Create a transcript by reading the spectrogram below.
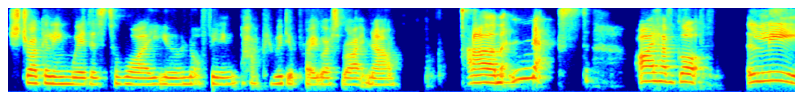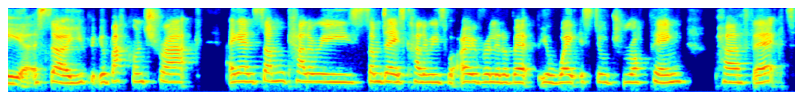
struggling with as to why you're not feeling happy with your progress right now. Um, next, I have got Lee. So you put your back on track. Again, some calories, some days calories were over a little bit, your weight is still dropping. Perfect.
